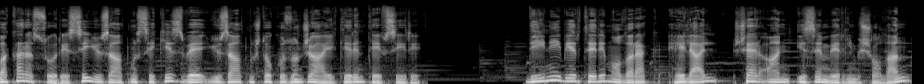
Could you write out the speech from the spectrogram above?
Bakara Suresi 168 ve 169. ayetlerin tefsiri Dini bir terim olarak helal, şer'an izin verilmiş olan,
